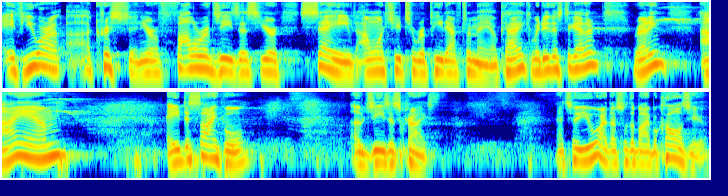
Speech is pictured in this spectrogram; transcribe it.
if you are a, a Christian, you're a follower of Jesus, you're saved, I want you to repeat after me, okay? Can we do this together? Ready? I am a disciple of Jesus Christ. That's who you are. That's what the Bible calls you.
